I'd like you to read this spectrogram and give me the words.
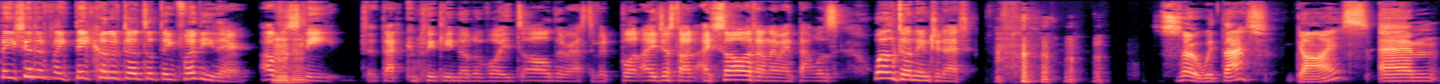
they should have like they could have done something funny there. Obviously, th- that completely null and voids all the rest of it. But I just thought I saw it and I went, that was well done, internet. So with that, guys, um,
